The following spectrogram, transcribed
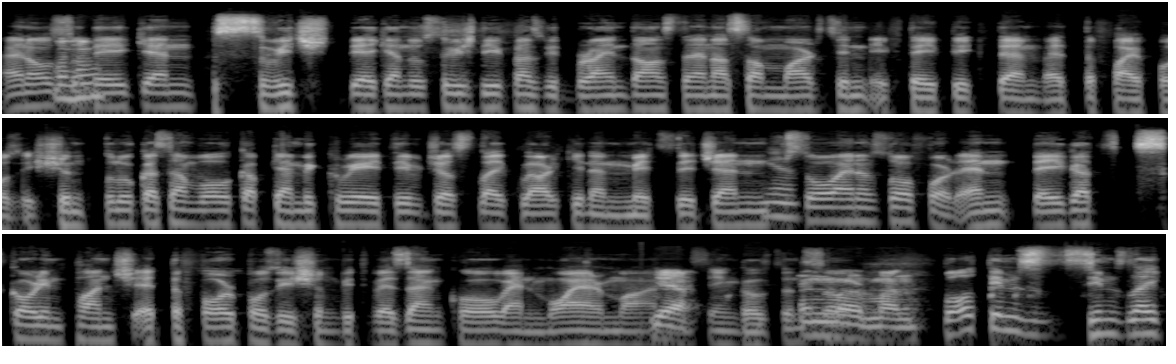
And also Mhm. they can switch. They can do switch defense with Bryant Dunston and Hassan Martin if they pick them at the five position. So Sloukas and Walkup can be creative, just like Larkin and Micic, and Yeah. so on and so forth. And they got scoring punch at the four position with Vezenko and Moerman Yeah. and Singleton. And so Norman. both teams seems like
